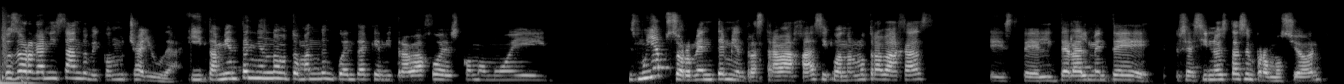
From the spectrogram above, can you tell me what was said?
Pues organizándome con mucha ayuda y también teniendo, tomando en cuenta que mi trabajo es como muy, es muy absorbente mientras trabajas y cuando no trabajas, este, literalmente o sea, si no estás en promoción,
